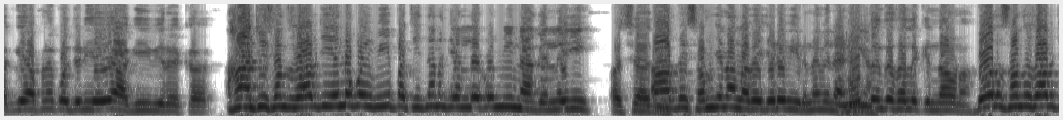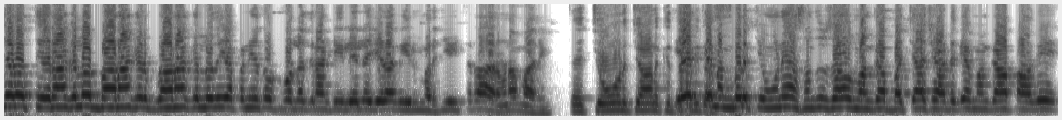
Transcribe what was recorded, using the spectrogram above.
ਅੱਗੇ ਆਪਣੇ ਕੋਲ ਜਿਹੜੀ ਇਹ ਆ ਗਈ ਵੀਰ ਇੱਕ। ਹਾਂਜੀ ਸੰਧੂ ਸਾਹਿਬ ਜੀ ਇਹਨੂੰ ਕੋਈ 20 25 ਦਿਨ ਗਿਣ ਲੈ ਕੋਈ ਮਹੀਨਾ ਗਿਣ ਲੈ ਜੀ। ਅੱਛਾ ਜੀ। ਆਪਦੀ ਸਮਝ ਨਾ ਲਵੇ ਜਿਹੜੇ ਵੀਰ ਨੇ ਵੀ ਲੈਣੀ ਦੁੱਧ ਆ। ਦਿਨ ਦੇ ਥੱਲੇ ਕਿੰਨਾ ਹੋਣਾ? ਦੁੱਧ ਸੰਧੂ ਸਾਹਿਬ ਚਲੋ 13 ਕਿਲੋ 12 ਕਿਲੋ 12 ਕਿਲੋ ਦੀ ਆਪਣੀ ਤੋਂ ਫੁੱਲ ਗਾਰੰਟੀ ਲੈ ਲੈ ਜਿਹੜਾ ਵੀਰ ਮਰਜ਼ੀ ਧਾਰ ਹੋਣਾ ਮਾਰੇ। ਤੇ ਚੋਣ ਚਾਣ ਕਿੱਦਾਂ ਦੀ ਇੱਕ ਨੰਬਰ ਚੋਣਿਆ ਸੰਧੂ ਸਾਹਿਬ ਮੰਗਾ ਬੱਚਾ ਛੱਡ ਕੇ ਮੰਗਾ ਪਾ ਕੇ।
